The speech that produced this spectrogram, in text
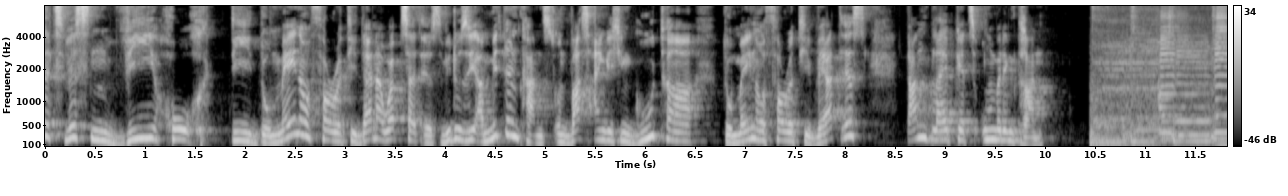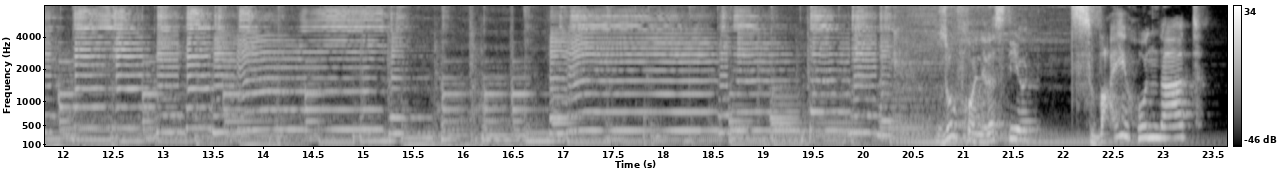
willst wissen, wie hoch die Domain Authority deiner Website ist, wie du sie ermitteln kannst und was eigentlich ein guter Domain Authority wert ist, dann bleib jetzt unbedingt dran. So, Freunde, das ist die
